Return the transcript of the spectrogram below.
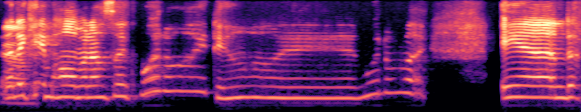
Then I came home and I was like, what am I doing? What am I? And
